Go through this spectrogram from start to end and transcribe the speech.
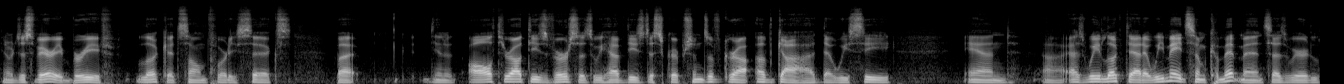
you know, just very brief look at Psalm 46. But you know, all throughout these verses, we have these descriptions of of God that we see, and uh, as we looked at it, we made some commitments as we were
